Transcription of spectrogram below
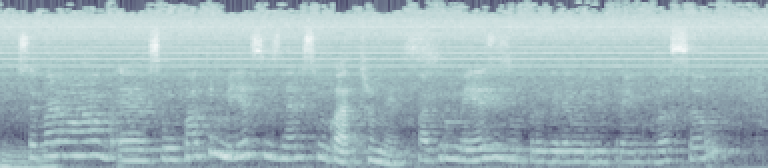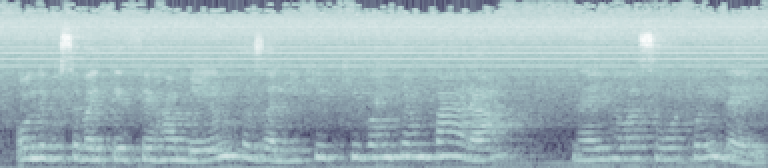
uhum. você vai lá, é, são quatro meses, né, Silvia? Quatro meses. Quatro meses o programa de pré-incubação, onde você vai ter ferramentas ali que, que vão te amparar né, em relação à tua ideia.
